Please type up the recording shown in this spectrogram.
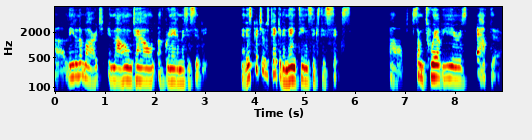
uh, leading a march in my hometown of Grenada, Mississippi. And this picture was taken in 1966, uh, some 12 years after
